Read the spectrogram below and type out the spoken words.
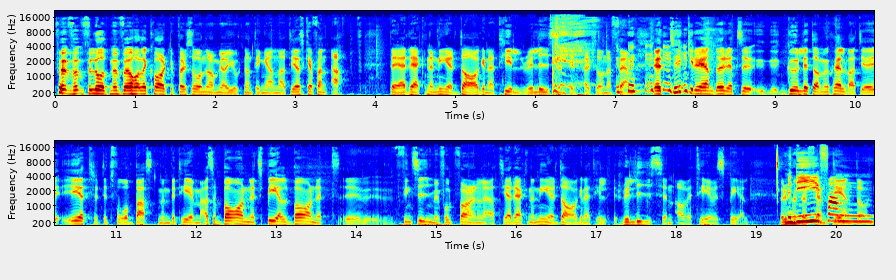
för, för, förlåt, men får jag hålla kvar till personer om jag har gjort någonting annat? Jag skaffade en app där jag räknar ner dagarna till releasen till Persona 5. Jag tycker det ändå är rätt så gulligt av mig själv att jag är 32 bast men beter mig, alltså barnet, spelbarnet eh, finns i mig fortfarande att jag räknar ner dagarna till releasen av ett tv-spel. Men det är, 151 fan, dagar.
